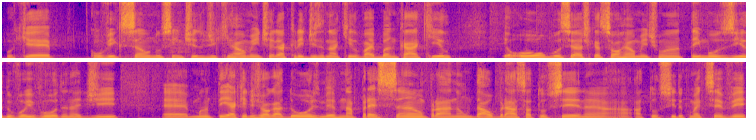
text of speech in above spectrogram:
Porque convicção no sentido de que realmente ele acredita naquilo, vai bancar aquilo, ou você acha que é só realmente uma teimosia do Voivoda, né? De é, manter aqueles jogadores, mesmo na pressão, para não dar o braço a torcer, né? A, a, torcida. Como é que você vê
